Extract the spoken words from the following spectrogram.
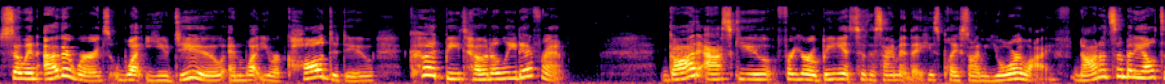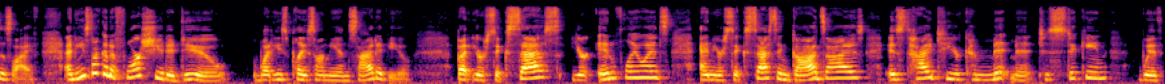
So, in other words, what you do and what you are called to do could be totally different. God asks you for your obedience to the assignment that He's placed on your life, not on somebody else's life. And He's not going to force you to do what He's placed on the inside of you. But your success, your influence, and your success in God's eyes is tied to your commitment to sticking with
